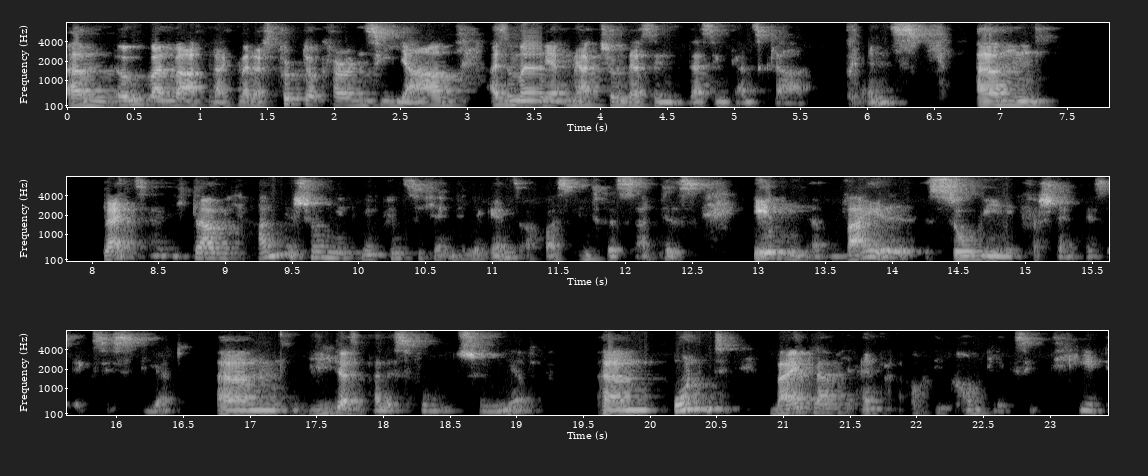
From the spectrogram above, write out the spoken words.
ähm, irgendwann war vielleicht mal das Cryptocurrency-Jahr. Also man merkt schon, das sind, das sind ganz klar Trends. Ähm, Gleichzeitig, glaube ich, haben wir schon mit, mit künstlicher Intelligenz auch was Interessantes, eben weil so wenig Verständnis existiert, ähm, wie das alles funktioniert. Ähm, und weil, glaube ich, einfach auch die Komplexität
